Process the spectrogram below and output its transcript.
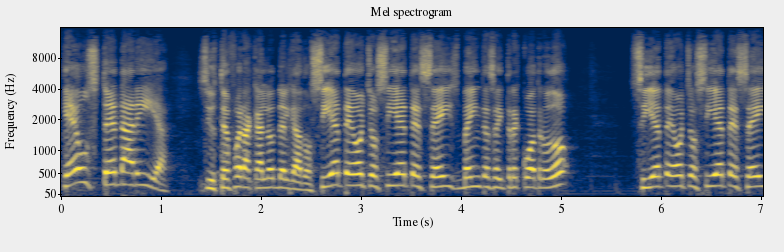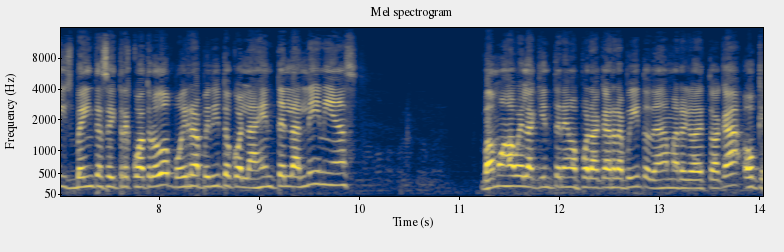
¿Qué usted haría si usted fuera Carlos Delgado? 787-620-6342. 787-620-6342. Voy rapidito con la gente en las líneas. Vamos a ver a quién tenemos por acá rapidito. Déjame arreglar esto acá. Ok.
